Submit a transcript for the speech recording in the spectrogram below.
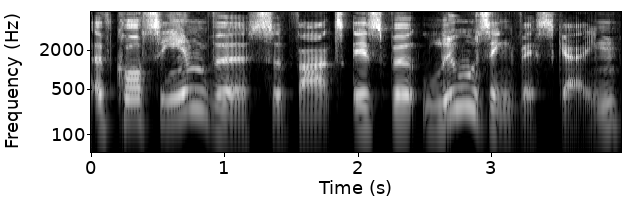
Of course, the inverse of that is that losing this game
